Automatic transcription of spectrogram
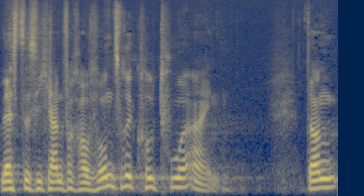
lässt er sich einfach auf unsere Kultur ein, dann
